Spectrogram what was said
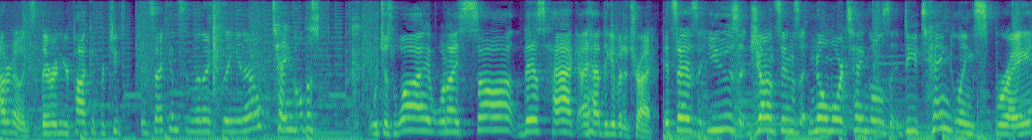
I don't know. It's they're in your pocket for two seconds, and the next thing you know, tangled as which is why when I saw this hack, I had to give it a try. It says use Johnson's No More Tangles detangling spray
